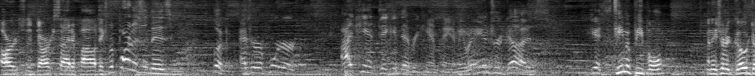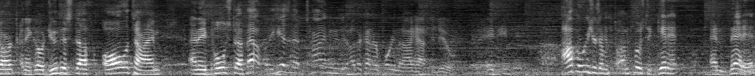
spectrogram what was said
arts, the dark side of politics, but part of it is, look, as a reporter, I can't dig into every campaign. I mean, what Andrew does, he gets a team of people, and they sort of go dark and they go do this stuff all the time, and they pull stuff out, but he doesn't have time to do the other kind of reporting that I have to do. It, it, Oppo Research, I'm, I'm supposed to get it and vet it,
